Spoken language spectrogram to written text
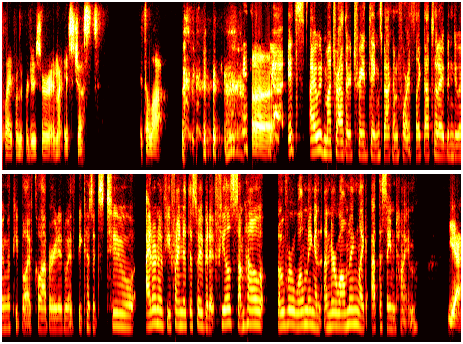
play from the producer and like it's just it's a lot. uh, yeah, it's I would much rather trade things back and forth. Like that's what I've been doing with people I've collaborated with because it's too I don't know if you find it this way, but it feels somehow overwhelming and underwhelming like at the same time. Yeah,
